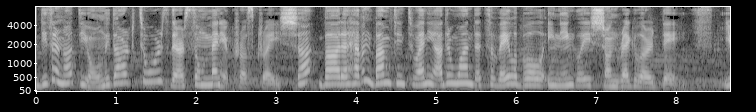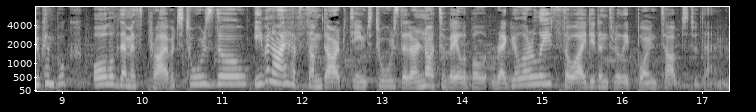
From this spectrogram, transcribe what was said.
These are not the only dark tours, there are so many across Croatia, but I haven't bumped into any other one that's available in English on regular dates. You can book all of them as private tours though. Even I have some dark themed tours that are not available regularly, so I didn't really point out to them.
